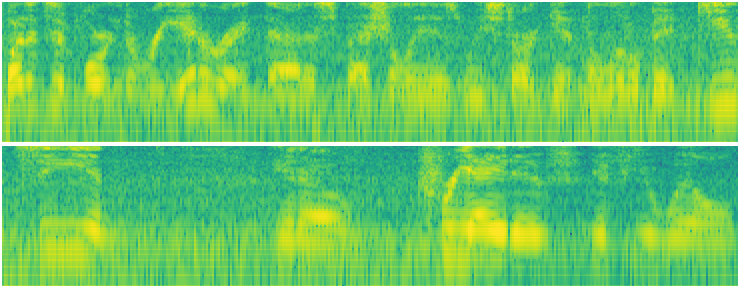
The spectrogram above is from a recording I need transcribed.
But it's important to reiterate that, especially as we start getting a little bit cutesy and, you know, creative, if you will,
